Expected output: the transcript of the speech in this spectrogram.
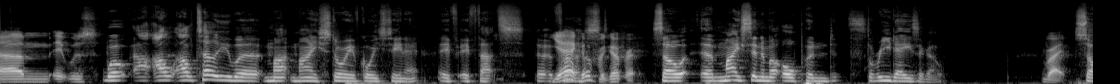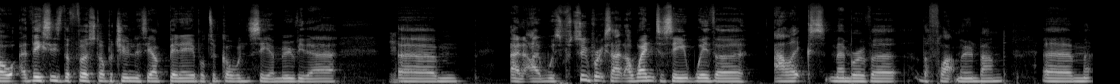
Um, it was Well, I'll I'll tell you uh, my my story of going seeing it if if that's uh, yeah, go for it, go for it. So uh, my cinema opened three days ago. Right. So uh, this is the first opportunity I've been able to go and see a movie there, um, and I was super excited. I went to see it with uh, Alex, member of uh, the Flat Moon band, um,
